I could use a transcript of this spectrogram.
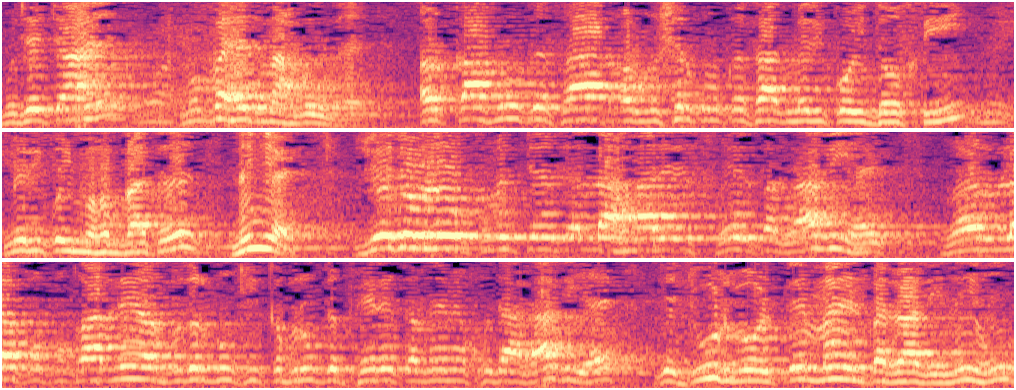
مجھے چاہیں مبحد محبوب ہے اور کافروں کے ساتھ اور مشرقوں کے ساتھ میری کوئی دوستی، میری کوئی محبت نہیں ہے۔ یہ جو لوگ سمجھتے ہیں کہ اللہ ہمارے اس فیل پر راضی ہے، غیر اللہ کو پکارنے اور بزرگوں کی قبروں کے پھیرے کرنے میں خدا راضی ہے، یہ جھوٹ بولتے میں ان پر راضی نہیں ہوں،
